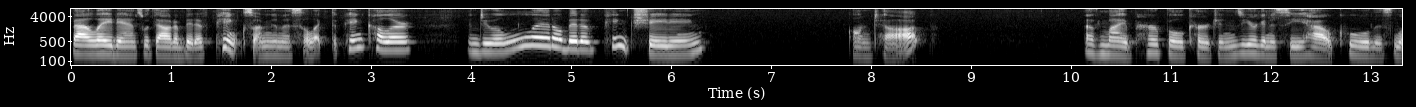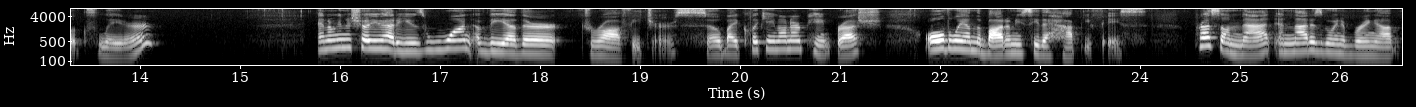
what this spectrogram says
ballet dance without a bit of pink? So I'm going to select the pink color and do a little bit of pink shading on top of my purple curtains. You're going to see how cool this looks later. And I'm going to show you how to use one of the other draw features. So by clicking on our paintbrush, all the way on the bottom you see the happy face. Press on that and that is going to bring up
